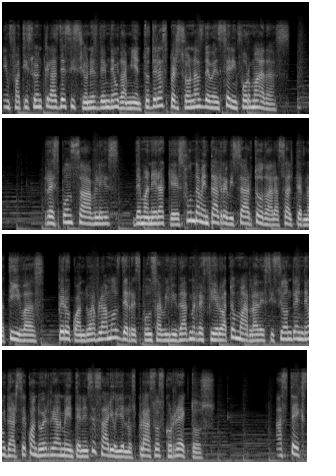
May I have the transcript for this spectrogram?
enfatizó en que las decisiones de endeudamiento de las personas deben ser informadas, responsables, de manera que es fundamental revisar todas las alternativas, pero cuando hablamos de responsabilidad me refiero a tomar la decisión de endeudarse cuando es realmente necesario y en los plazos correctos. Aztecs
